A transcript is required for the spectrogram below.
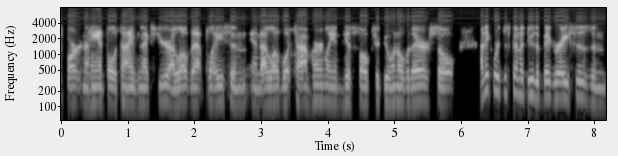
Spartan a handful of times next year. I love that place, and and I love what Tom Hernley and his folks are doing over there. So I think we're just going to do the big races and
